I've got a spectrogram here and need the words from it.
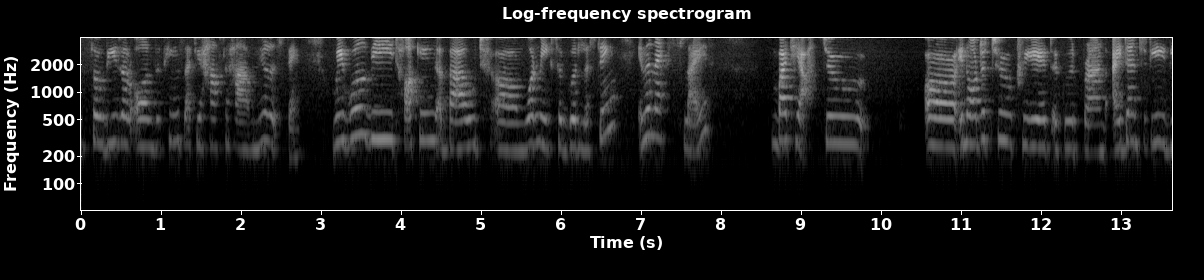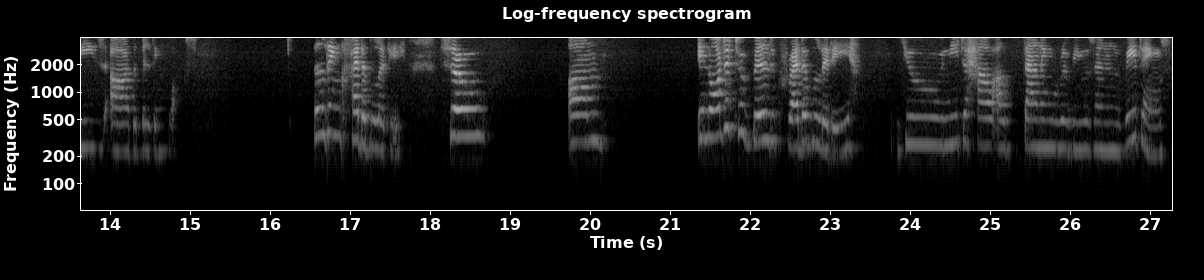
So these are all the things that you have to have in your listing. We will be talking about um, what makes a good listing in the next slide. But yeah, to uh, in order to create a good brand identity, these are the building blocks. Building credibility. So um, in order to build credibility, you need to have outstanding reviews and ratings.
